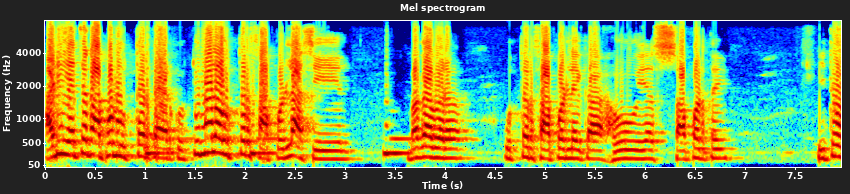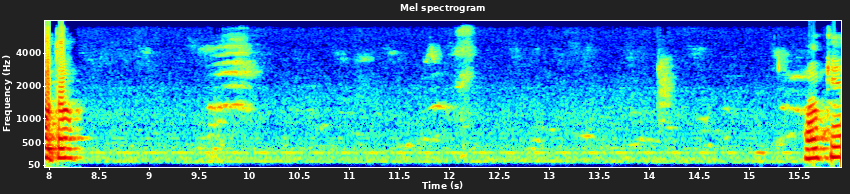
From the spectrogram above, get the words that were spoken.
आणि याच्यात आपण उत्तर तयार करतो तुम्हाला उत्तर सापडलं असेल. बघा बरं. उत्तर सापडलंय का? हो यस सापडतंय. इथं होतं. ओके.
